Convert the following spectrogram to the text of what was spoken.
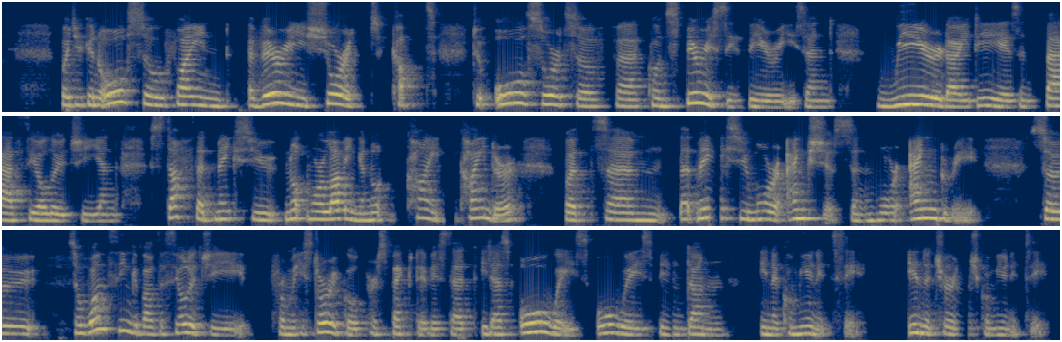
But you can also find a very short cut to all sorts of uh, conspiracy theories and weird ideas and bad theology and stuff that makes you not more loving and not kind kinder but um, that makes you more anxious and more angry. So so one thing about the theology from a historical perspective is that it has always always been done in a community in a church community.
